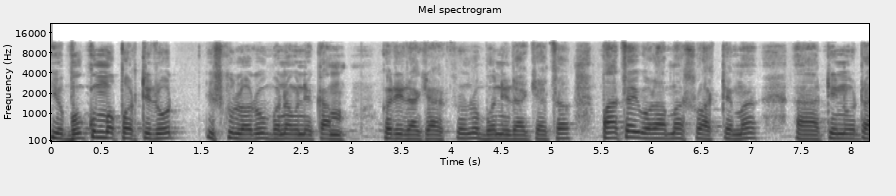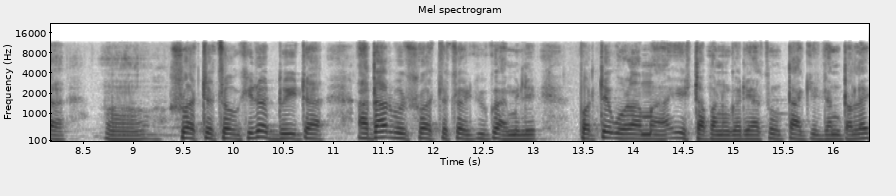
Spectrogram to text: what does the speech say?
यो भूकम्प प्रतिरोध स्कुलहरू बनाउने काम गरिराखेका छौँ र बनिराखेका छ। पाँचैवटामा स्वास्थ्यमा तिनवटा स्वास्थ्य चौकी र दुईवटा आधारभूत स्वास्थ्य चौकीको हामीले प्रत्येक वडामा स्थापना गरेका छौँ ताकि जनतालाई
